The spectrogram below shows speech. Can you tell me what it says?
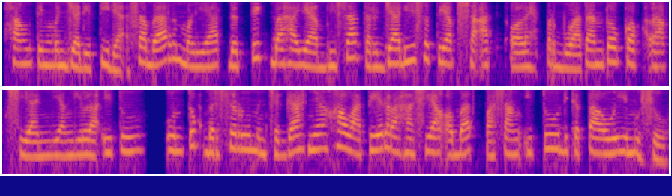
Hang Ting menjadi tidak sabar melihat detik bahaya bisa terjadi setiap saat oleh perbuatan tokok laksian yang gila itu, untuk berseru mencegahnya khawatir rahasia obat pasang itu diketahui musuh.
